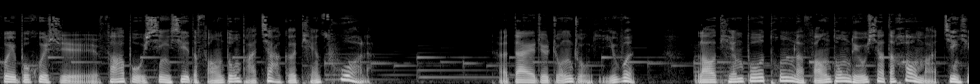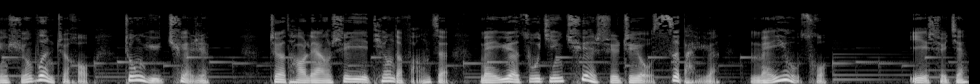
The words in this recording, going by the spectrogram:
会不会是发布信息的房东把价格填错了？他带着种种疑问，老田拨通了房东留下的号码进行询问之后，终于确认，这套两室一厅的房子每月租金确实只有四百元，没有错。一时间。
